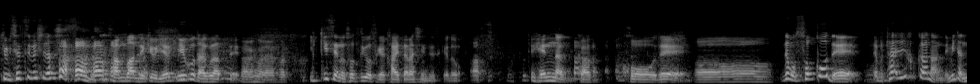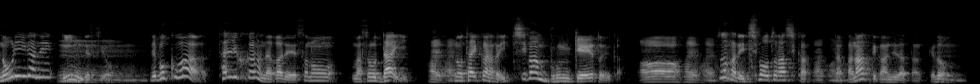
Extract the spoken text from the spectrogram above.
急に説明しだすんですよ。3番で急に言うことなくなって。なるほどなるほど。1期生の卒業生が書いたらしいんですけど。変な学校で。そでもそこでやっぱ体育科なんでみんなノリがねういいんですよ。ううで僕は体育科の中でその,、まあ、その代の体育科の中で一番文系というか。ああはいはいはい。その中で一番おとなしかったかなって感じだったんですけど、うん。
